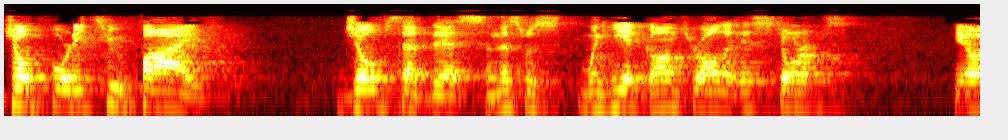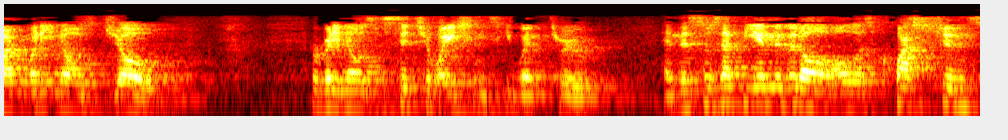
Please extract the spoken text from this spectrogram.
Job 42 5, Job said this, and this was when he had gone through all of his storms. You know, everybody knows Job. Everybody knows the situations he went through. And this was at the end of it all, all his questions,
